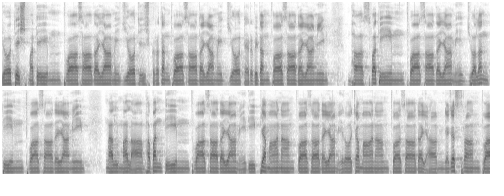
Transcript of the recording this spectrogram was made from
ज्योतिष्मतीं त्वा साधयामि ज्योतिष्कृतं त्वा साधयामि ज्योतिर्विदं त्वा साधयामि भास्वतीं त्वा साधयामि ज्वलन्तीं त्वा साधयामि मल्मला भवन्तीं त्वा साधयामि दीप्यमानां त्वा साधयामि रोचमानां त्वा साधयाम्यजस्रां त्वा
